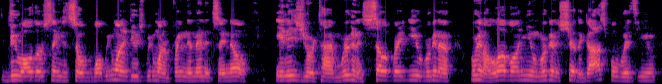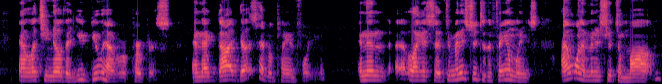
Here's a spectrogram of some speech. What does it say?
to do all those things. And so, what we want to do is we want to bring them in and say, "No, it is your time. We're going to celebrate you. We're gonna we're gonna love on you, and we're going to share the gospel with you, and let you know that you do have a purpose, and that God does have a plan for you." And then, uh, like I said, to minister to the families, I want to minister to mom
